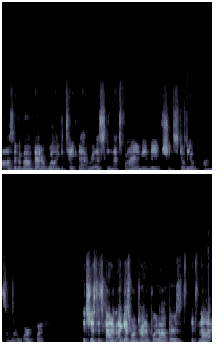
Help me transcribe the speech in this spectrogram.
positive about that or willing to take that risk, and that's fine. I mean, they should still be able to find somewhere to work, but it's just it's kind of I guess what I'm trying to put out there is it's, it's not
